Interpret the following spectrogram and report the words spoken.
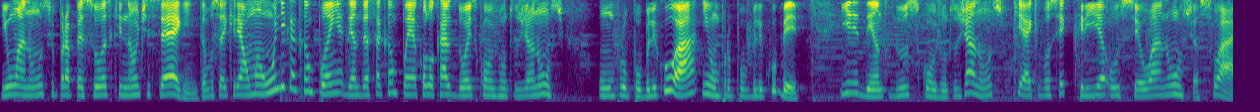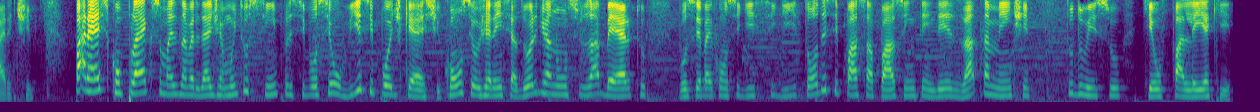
e um anúncio para pessoas que não te seguem. Então, você vai criar uma única campanha, dentro dessa campanha, colocar dois conjuntos de anúncios um para o público A e um para o público B. E dentro dos conjuntos de anúncios, que é que você cria o seu anúncio, a sua arte. Parece complexo, mas na verdade é muito simples. Se você ouvir esse podcast com o seu gerenciador de anúncios aberto, você vai conseguir seguir todo esse passo a passo e entender exatamente tudo isso que eu falei aqui.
